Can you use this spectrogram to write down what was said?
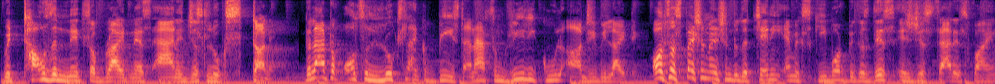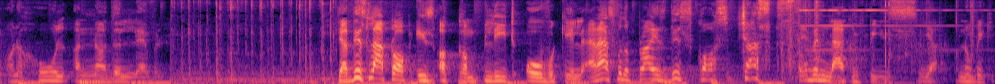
with 1000 nits of brightness and it just looks stunning. The laptop also looks like a beast and has some really cool RGB lighting. Also special mention to the Cherry MX keyboard because this is just satisfying on a whole another level. Yeah, this laptop is a complete overkill. And as for the price, this costs just 7 lakh rupees. Yeah, no biggie.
